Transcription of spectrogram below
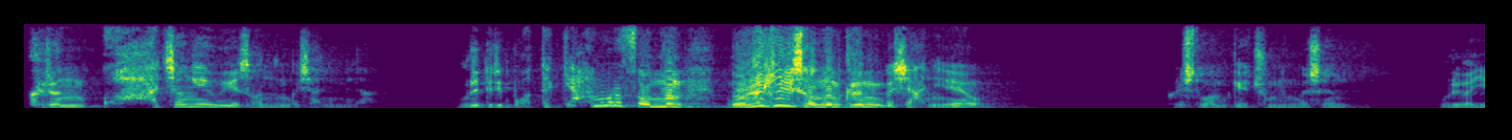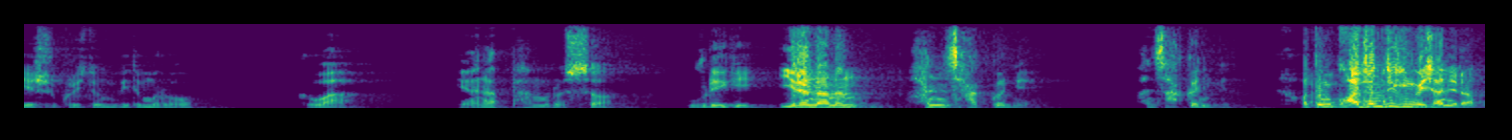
그런 과정에 의해서 얻는 것이 아닙니다. 우리들이 뭐 어떻게 함으로써 얻는 노력에 의해서 얻는 그런 것이 아니에요. 그리스도와 함께 죽는 것은 우리가 예수 그리스도를 믿음으로 그와 연합함으로써 우리에게 일어나는 한 사건이에요. 한 사건입니다. 어떤 과정적인 것이 아니라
